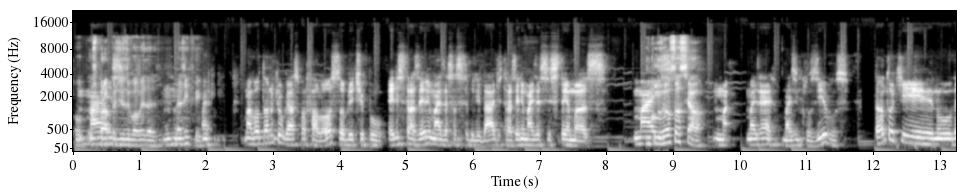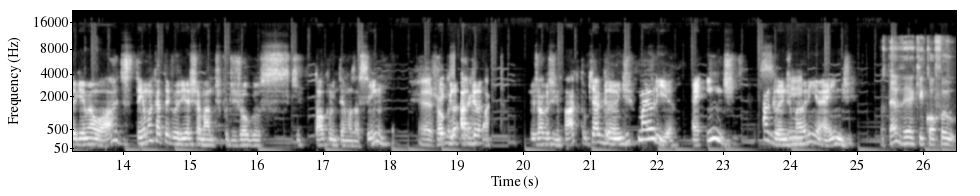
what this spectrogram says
ou os Mas- próprios desenvolvedores. Uhum. Mas enfim. É. Mas voltando ao que o Gaspa falou sobre, tipo, eles trazerem mais essa acessibilidade, trazerem mais esses temas mais. Inclusão social. ma- mais, é, mais inclusivos. Tanto que no The Game Awards tem uma categoria chamada tipo de jogos que tocam em temas assim, É, jogos para gra- impacto. jogos de impacto, que a grande maioria é indie. A Sim. grande maioria é indie. Vou até ver aqui qual foi o.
